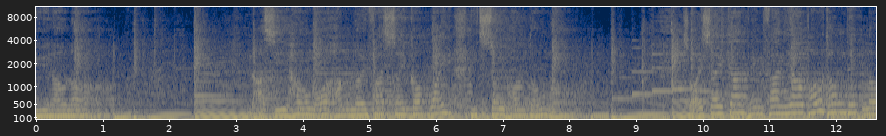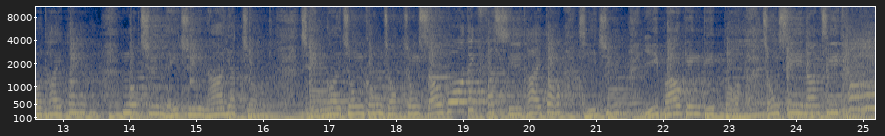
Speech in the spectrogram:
雨流浪，那时候我含泪发誓，各位必须看到我，在世间平凡又普通的路太多，屋村你住哪一座？情爱中、工作中受过的忽视太多，自尊已饱经跌堕，总是能自讨。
